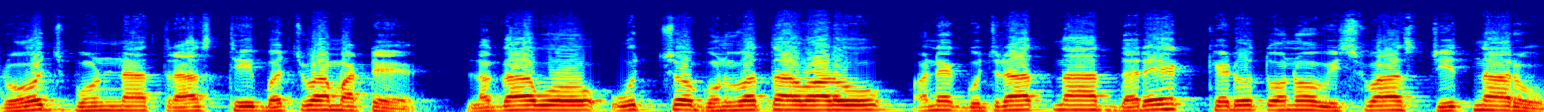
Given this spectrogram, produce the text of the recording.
રોજ ભૂણના ત્રાસથી બચવા માટે લગાવો ઉચ્ચ ગુણવત્તાવાળું અને ગુજરાતના દરેક ખેડૂતોનો વિશ્વાસ જીતનારું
